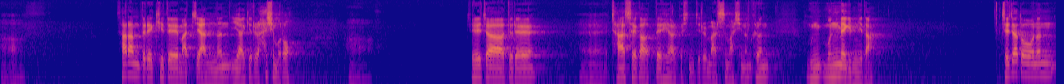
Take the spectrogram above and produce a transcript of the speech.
어, 사람들의 기대에 맞지 않는 이야기를 하심으로 어, 제자들의 자세가 어떠해야 할 것인지를 말씀하시는 그런 문맥입니다. 제자도는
